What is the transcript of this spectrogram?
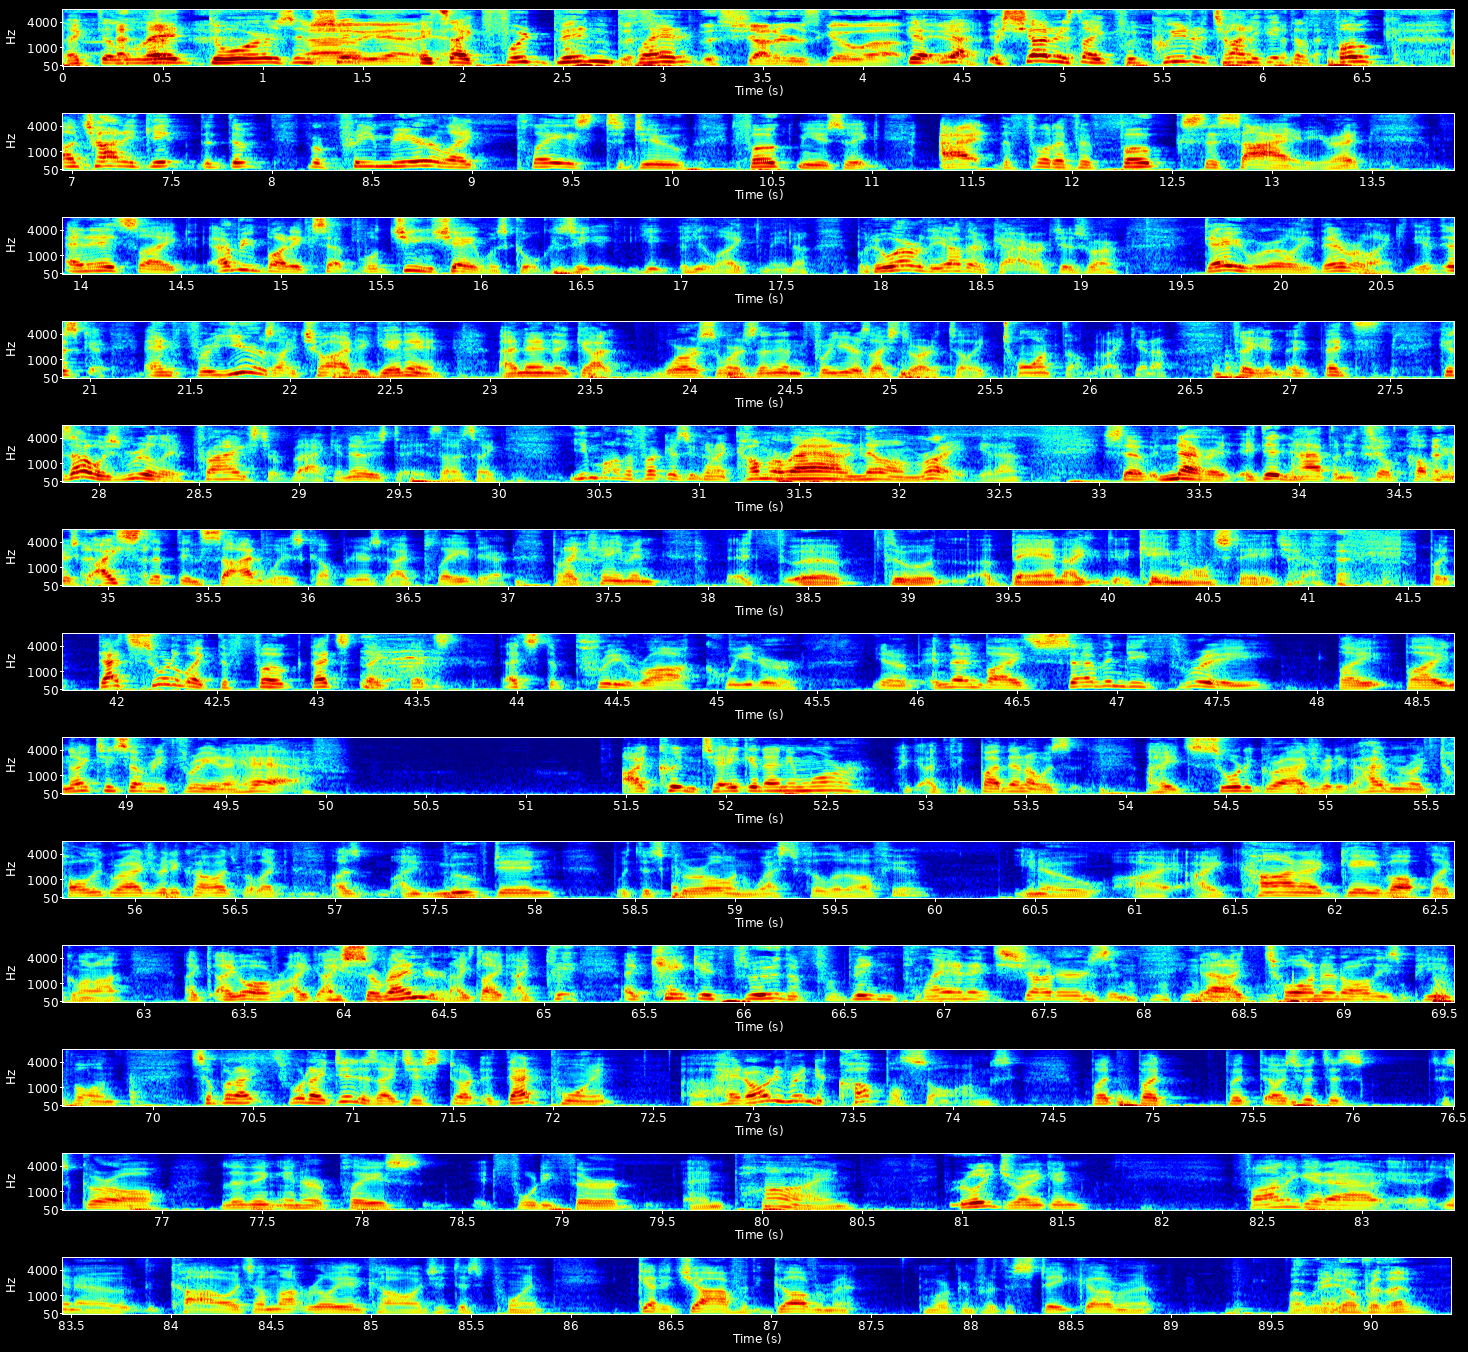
like the lead doors and shit. Oh, shit. yeah, it's yeah. like Forbidden The, Planet. the shutters go up. Yeah, yeah. The shutters like for Queen are trying to get the folk. I'm trying to get the, the, the premier like place to do folk music at the Philadelphia Folk Society, right? And it's like everybody except well, Gene Shay was cool because he, he he liked me, you know. But whoever the other characters were, they really they were like this guy. And for years I tried to get in, and then it got worse and worse. And then for years I started to like taunt them, like you know, figuring that's because I was really a prankster back in those days. I was like, you motherfuckers are gonna come around and know I'm right, you know. So it never, it didn't happen until a couple years ago. I slipped in sideways a couple years ago. I played there, but I came in uh, th- uh, through a band. I came in on stage, you know. But that's sort of like the folk. That's like that's that's the pre-rock Kweder, you know. And then by '73, by by 1973 and a half, I couldn't take it anymore. Like, I think by then I was, I had sort of graduated. I hadn't like totally graduated college, but like I was, I moved in with this girl in West Philadelphia. You know, I, I kind of gave up like going on, I, I, over, I, I surrendered. I like, I can't, I can't get through the Forbidden Planet shutters, and you know, I taunted all these people, and so. But I, what I did is I just started at that point. Uh, I had already written a couple songs, but but but I was with this this girl living in her place at 43rd and Pine, really drinking. Finally get out, uh, you know, college. I'm not really in college at this point. Get a job for the government. I'm working for the state government. What were you doing for them?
